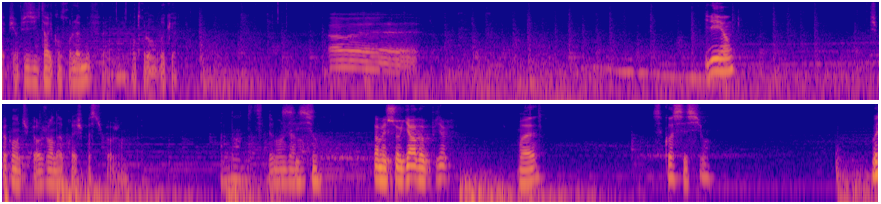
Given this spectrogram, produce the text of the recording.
Et puis en plus, Victor il contrôle la meuf. euh, il contrôle Ombreca. Ah ouais. Il est, hein Je sais pas comment tu peux rejoindre après, je sais pas si tu peux rejoindre. Oh non, c'est tellement bien. Session. Non, mais je sauvegarde au pire. Ouais. C'est quoi session? What?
